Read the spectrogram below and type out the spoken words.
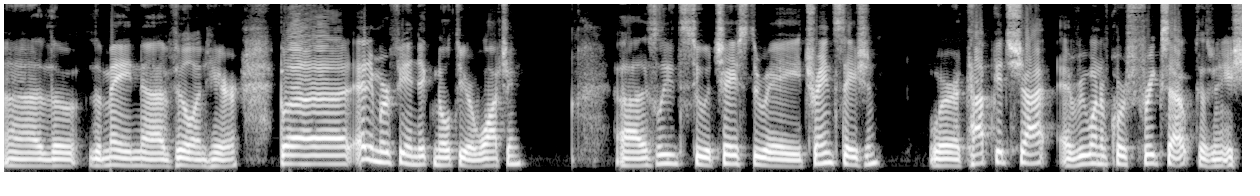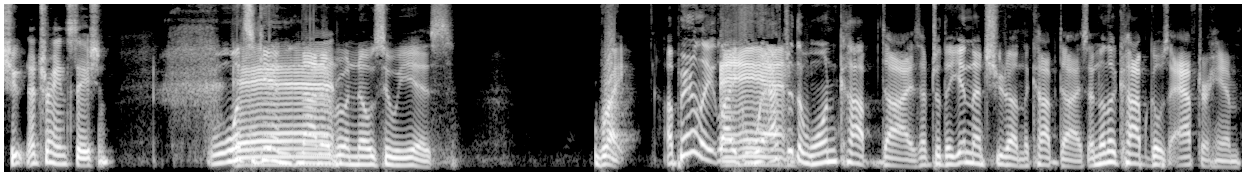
uh, the the main uh, villain here, but Eddie Murphy and Nick Nolte are watching. Uh, this leads to a chase through a train station where a cop gets shot. Everyone, of course, freaks out because when you shoot in a train station, Once again, not everyone knows who he is. right? Apparently, like And- after the one cop dies, after they get in that shootout and the cop dies, another cop goes after him,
